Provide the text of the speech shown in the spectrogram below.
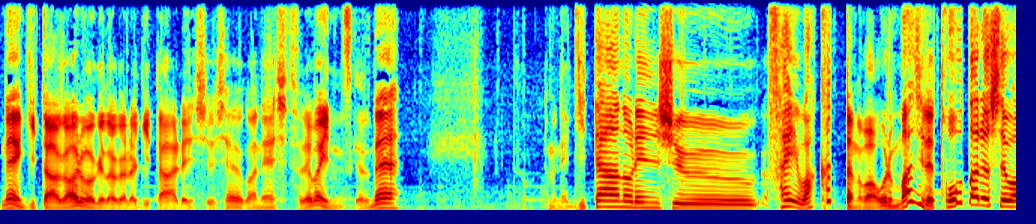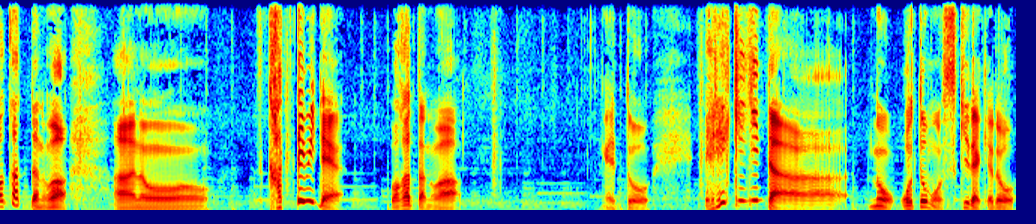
ね、ギターがあるわけだから、ギター練習したりとかね、すればいいんですけどね。でもね、ギターの練習さえ分かったのは、俺マジでトータルして分かったのは、あのー、買ってみて分かったのは、えっと、エレキギターの音も好きだけど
